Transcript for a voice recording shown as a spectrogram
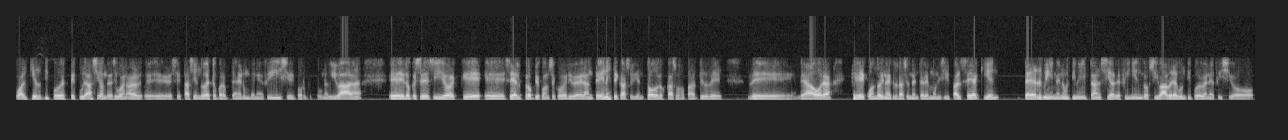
cualquier tipo de especulación, de decir, bueno, a ver, se está haciendo esto para obtener un beneficio y por, por una vivada, eh, lo que se decidió es que eh, sea el propio Consejo Deliberante, en este caso y en todos los casos a partir de, de, ahora, que cuando hay una declaración de interés municipal sea quien termine en última instancia definiendo si va a haber algún tipo de beneficio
